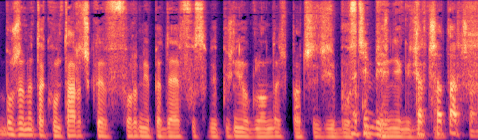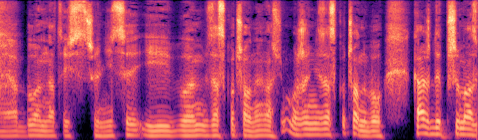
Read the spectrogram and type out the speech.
Możemy taką tarczkę w formie PDF-u sobie później oglądać, patrzeć, gdzie było znaczy, skupienie, gdzie Tarcza tarczą. Ja byłem na tej strzelnicy i byłem zaskoczony, znaczy, może nie zaskoczony, bo każdy przymas,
